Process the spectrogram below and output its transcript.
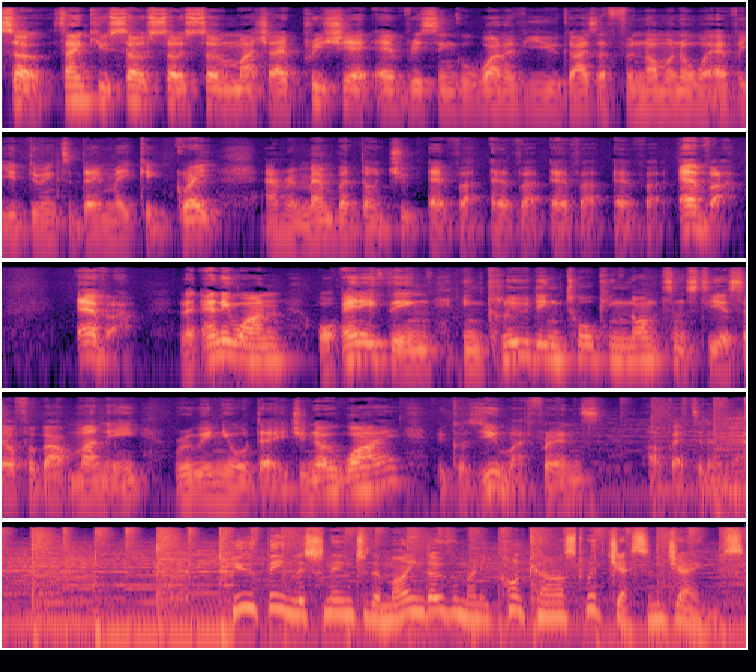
So thank you so, so, so much. I appreciate every single one of you. You guys are phenomenal. Whatever you're doing today, make it great. And remember, don't you ever, ever, ever, ever, ever, ever let anyone or anything, including talking nonsense to yourself about money, ruin your day. Do you know why? Because you, my friends, are better than that. You've been listening to the Mind Over Money podcast with Jessen James.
